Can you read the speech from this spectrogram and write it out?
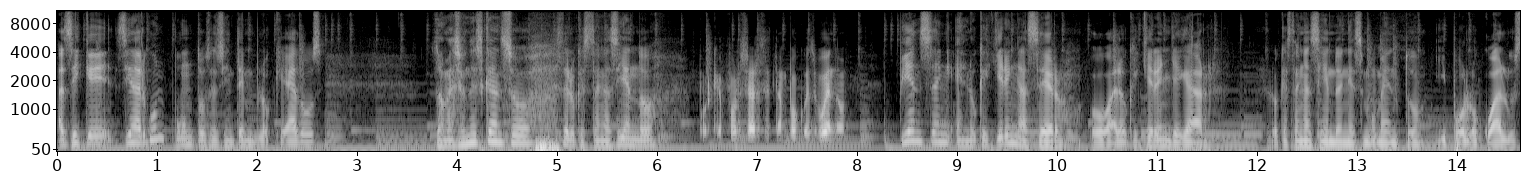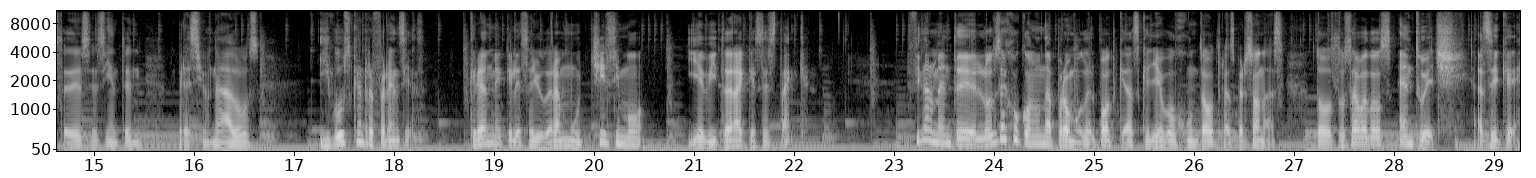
Así que si en algún punto se sienten bloqueados, tómense un descanso de lo que están haciendo, porque forzarse tampoco es bueno. Piensen en lo que quieren hacer o a lo que quieren llegar lo que están haciendo en ese momento y por lo cual ustedes se sienten presionados y busquen referencias. Créanme que les ayudará muchísimo y evitará que se estanquen. Finalmente, los dejo con una promo del podcast que llevo junto a otras personas, todos los sábados en Twitch. Así que,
